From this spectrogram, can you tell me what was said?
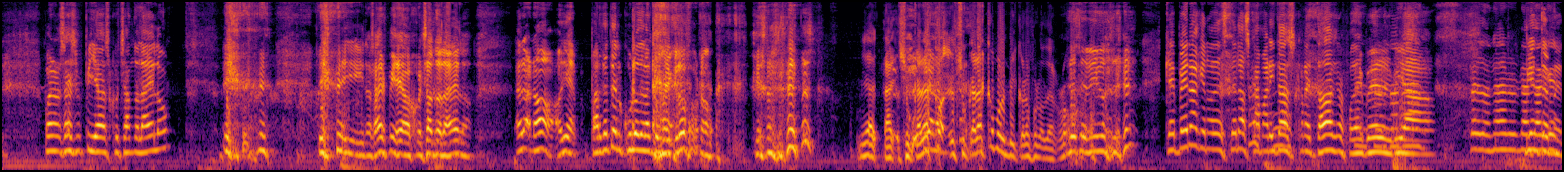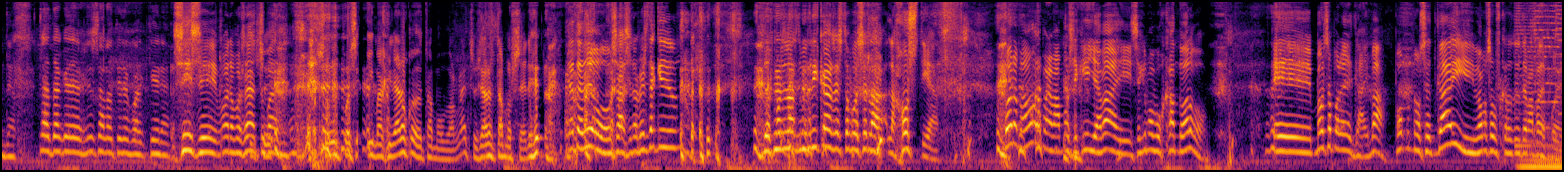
Bueno, nos habéis pillado escuchando la Elo. y nos habéis pillado escuchando la Elo. No, oye, pártete el culo delante del micrófono. Que eso- Mira, su, cara es, co- su cara es como el micrófono de rojo. Yo te digo, ¿sí? qué pena que no estén las camaritas conectadas y os podáis ver vía. Perdonar, un Vía ataque, internet. un ataque de risa lo tiene cualquiera. Sí, sí, bueno, pues eh, tu Sí. madre. Sí, pues imaginaros cuando estamos borrachos, ya no estamos serenos. Ya te digo, o sea, si nos veis de aquí después de las birricas, esto puede ser la, la hostia. Bueno, pues vamos a poner más musiquilla, va, y seguimos buscando algo. Eh, vamos a poner el guy, va. Ponnos el guy y vamos a buscar otro tema para después.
